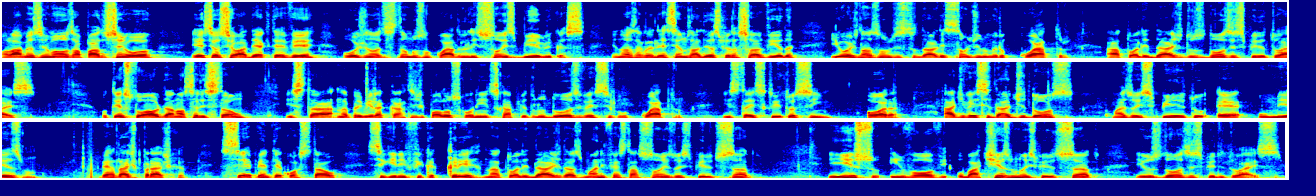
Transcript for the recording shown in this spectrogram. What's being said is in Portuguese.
Olá, meus irmãos, a paz do Senhor. Esse é o seu ADEC TV. Hoje nós estamos no quadro Lições Bíblicas e nós agradecemos a Deus pela sua vida. E hoje nós vamos estudar a lição de número 4, a atualidade dos dons espirituais. O texto áudio da nossa lição está na primeira carta de Paulo aos Coríntios, capítulo 12, versículo 4. Está escrito assim, Ora, há diversidade de dons, mas o Espírito é o mesmo. Verdade prática, ser pentecostal significa crer na atualidade das manifestações do Espírito Santo. E isso envolve o batismo no Espírito Santo e os dons espirituais.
